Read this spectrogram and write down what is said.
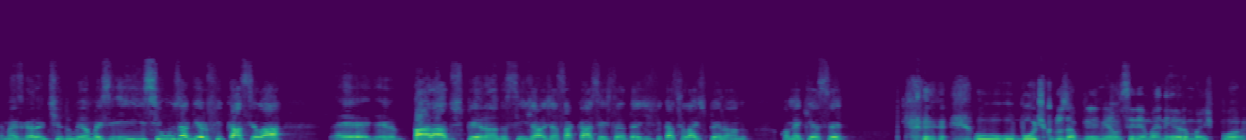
É mais garantido mesmo. Mas e se um zagueiro ficasse lá é, é, parado, esperando, assim, já, já sacasse a estratégia e ficasse lá esperando? Como é que ia ser? o, o Bolt cruzar pra ele mesmo seria maneiro, mas, pô,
